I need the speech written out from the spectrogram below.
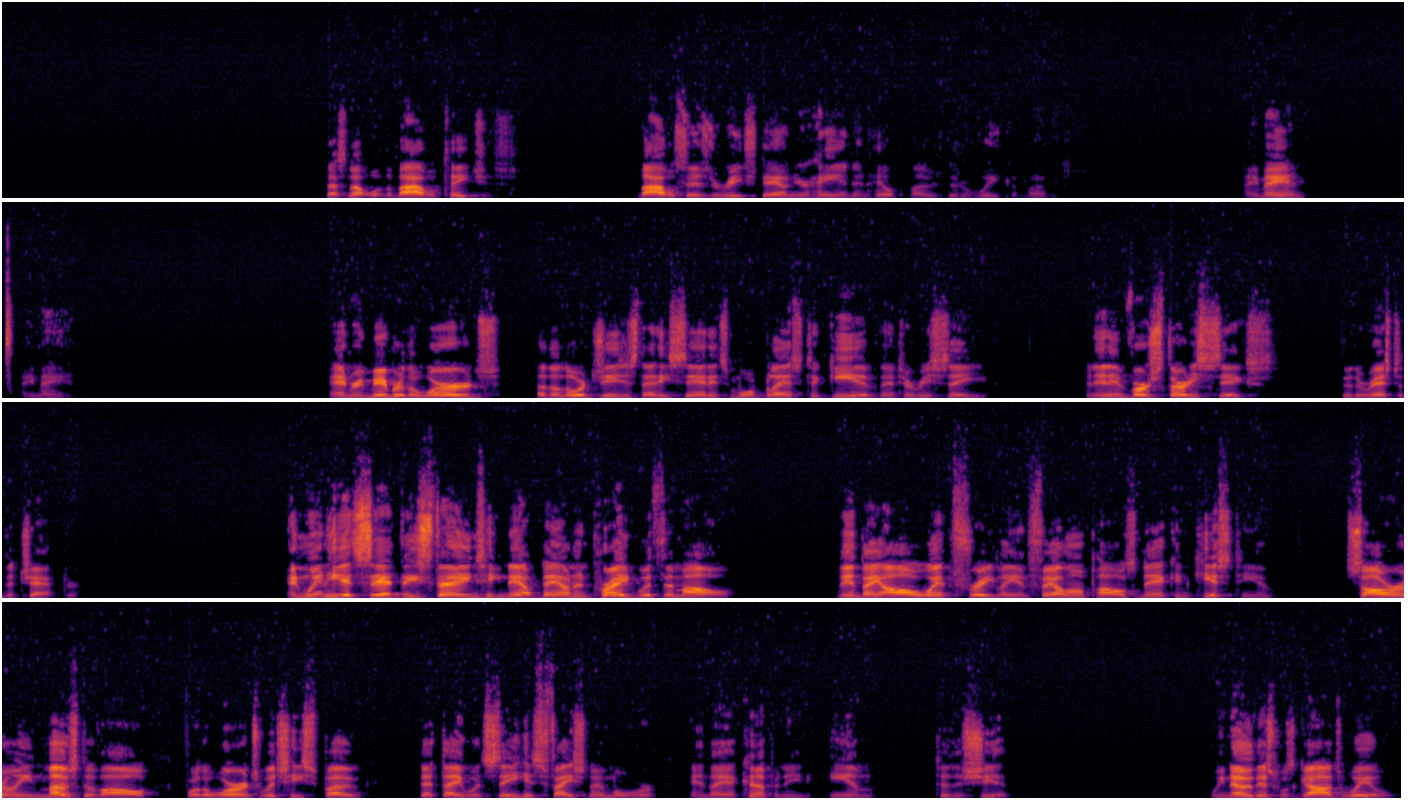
That's not what the Bible teaches. The Bible says to reach down your hand and help those that are weak among us. Amen? Amen. And remember the words of the Lord Jesus that He said, It's more blessed to give than to receive. And then in verse 36, through the rest of the chapter. And when he had said these things, he knelt down and prayed with them all. Then they all wept freely and fell on Paul's neck and kissed him, sorrowing most of all for the words which he spoke, that they would see his face no more, and they accompanied him to the ship. We know this was God's will.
